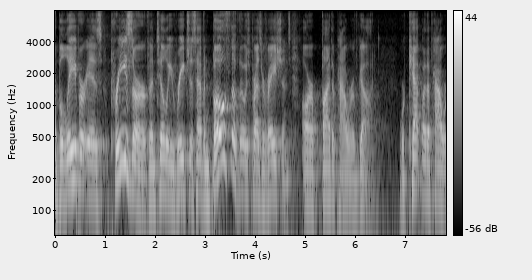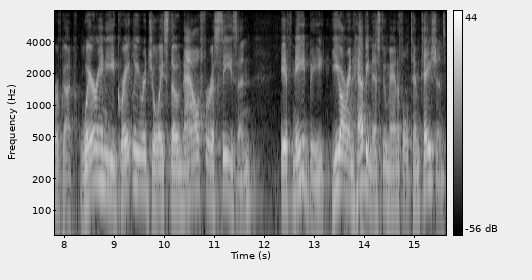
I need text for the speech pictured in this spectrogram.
the believer is preserved until he reaches heaven. Both of those preservations are by the power of God. We're kept by the power of God. Wherein ye greatly rejoice, though now for a season, if need be, ye are in heaviness through manifold temptations,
